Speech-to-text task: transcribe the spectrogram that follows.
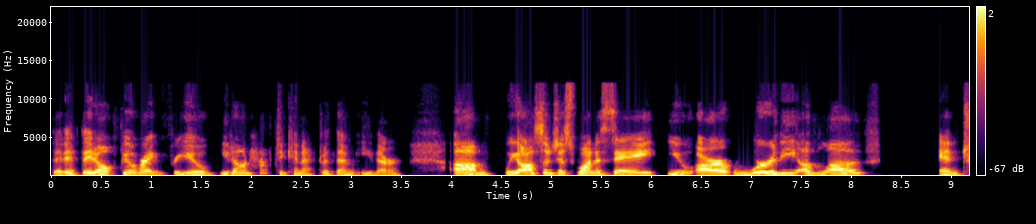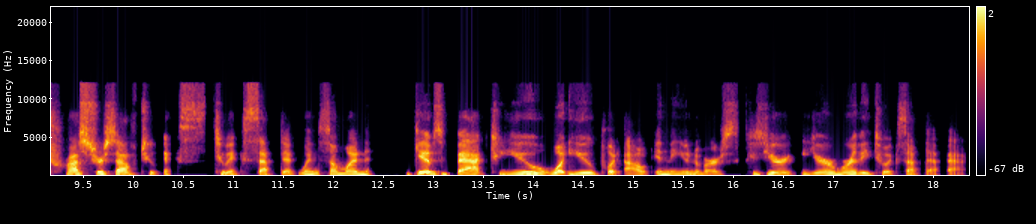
that if they don't feel right for you, you don't have to connect with them either. Um, we also just want to say you are worthy of love and trust yourself to ex- to accept it when someone gives back to you what you put out in the universe because you're you're worthy to accept that back.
